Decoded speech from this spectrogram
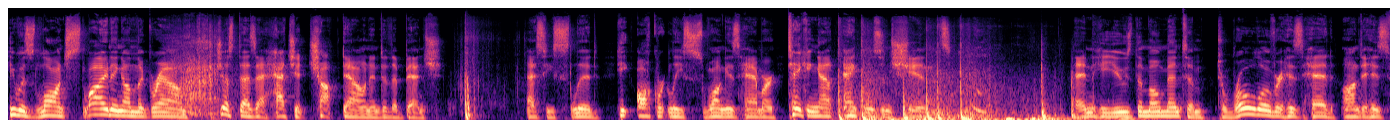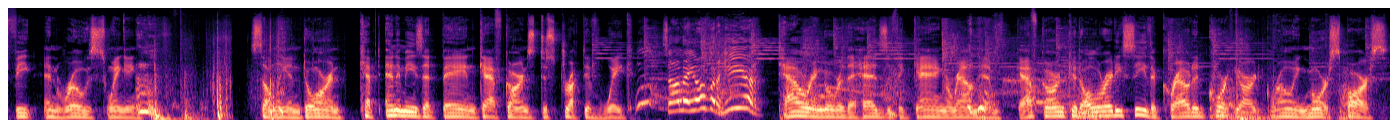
he was launched sliding on the ground just as a hatchet chopped down into the bench. As he slid, he awkwardly swung his hammer, taking out ankles and shins. Then he used the momentum to roll over his head onto his feet and rose swinging. Sully and Doran kept enemies at bay in Gafgarn's destructive wake. Sully, over here! Towering over the heads of the gang around him, Gafgarn could already see the crowded courtyard growing more sparse.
